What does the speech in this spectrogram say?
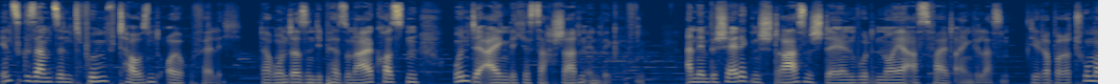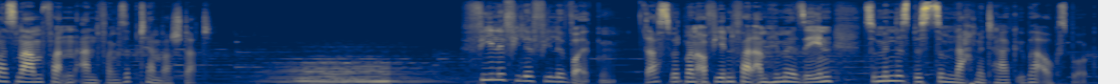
Insgesamt sind 5000 Euro fällig. Darunter sind die Personalkosten und der eigentliche Sachschaden inbegriffen. An den beschädigten Straßenstellen wurde neuer Asphalt eingelassen. Die Reparaturmaßnahmen fanden Anfang September statt. Viele, viele, viele Wolken. Das wird man auf jeden Fall am Himmel sehen, zumindest bis zum Nachmittag über Augsburg.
